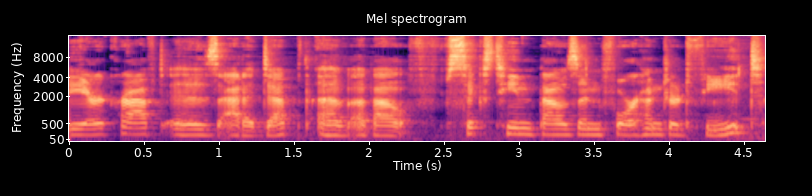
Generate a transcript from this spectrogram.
The aircraft is at a depth of about 16,400 feet.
